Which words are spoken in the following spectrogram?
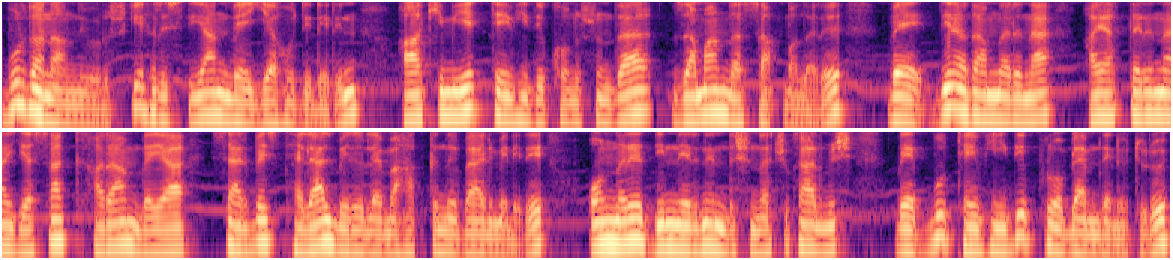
Buradan anlıyoruz ki Hristiyan ve Yahudilerin hakimiyet tevhidi konusunda zamanla sapmaları ve din adamlarına hayatlarına yasak, haram veya serbest helal belirleme hakkını vermeleri onları dinlerinin dışına çıkarmış ve bu tevhidi problemden ötürü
